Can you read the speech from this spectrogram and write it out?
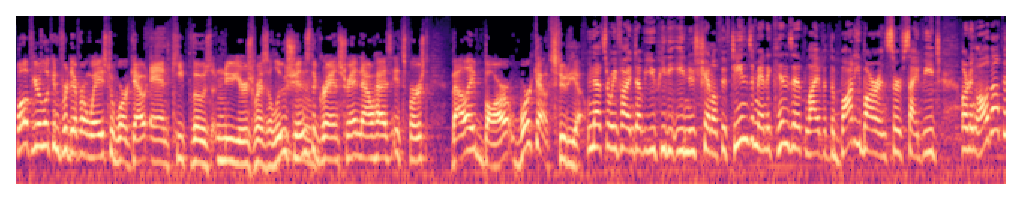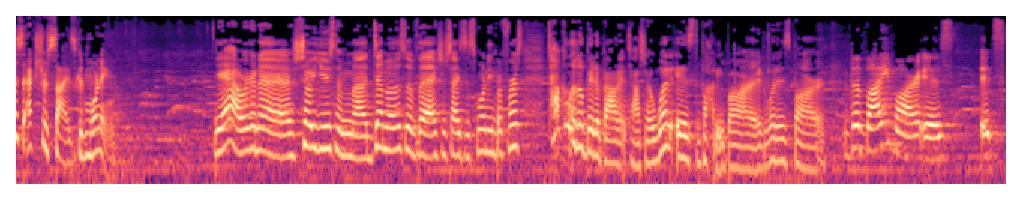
Well, if you're looking for different ways to work out and keep those New Year's resolutions, the Grand Strand now has its first ballet barre workout studio. And that's where we find WPDE News Channel 15's Amanda Kinseth live at the Body Barre in Surfside Beach, learning all about this exercise. Good morning. Yeah, we're going to show you some uh, demos of the exercise this morning. But first, talk a little bit about it, Tasha. What is the Body Barre and what is barre? The Body Barre is it's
